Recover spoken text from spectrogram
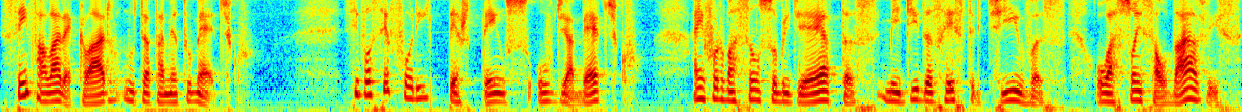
sem falar, é claro, no tratamento médico. Se você for hipertenso ou diabético, a informação sobre dietas, medidas restritivas ou ações saudáveis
